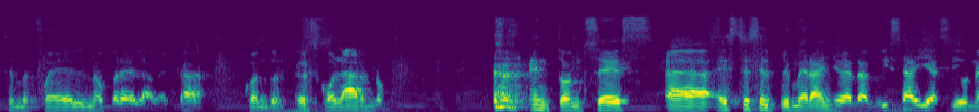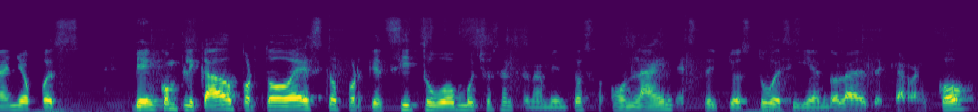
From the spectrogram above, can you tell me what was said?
se me fue el nombre de la beca cuando escolar, ¿no? Entonces, ah, este es el primer año de la Luisa y ha sido un año pues bien complicado por todo esto, porque sí tuvo muchos entrenamientos online. Este, yo estuve siguiéndola desde que arrancó.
